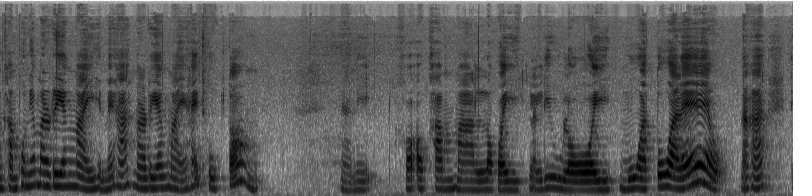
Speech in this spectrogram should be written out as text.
ำคำพวกนี้มาเรียงใหม่เห็นไหมคะ มาเรียงใหม่ให้ถูกต้องอ่านี่เขาเอาคำมาลอยละลิ้วลอยมัวตัวแล้วนะคะ เ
